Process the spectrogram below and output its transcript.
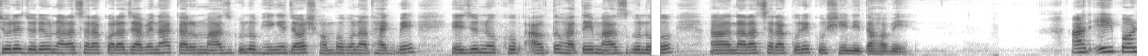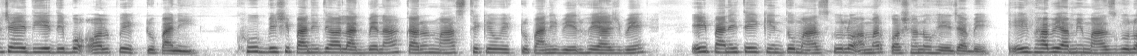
জোরে জোরেও নাড়াচাড়া করা যাবে না, কারণ মাছগুলো ভেঙে যাওয়ার সম্ভাবনা থাকবে। এই জন্য খুব আলতো হাতে মাছগুলো নাড়াচাড়া করে কষিয়ে নিতে হবে। আর এই পর্যায়ে দিয়ে দেব অল্প একটু পানি। খুব বেশি পানি দেওয়া লাগবে না, কারণ মাছ থেকেও একটু পানি বের হয়ে আসবে। এই পানিতেই কিন্তু মাছগুলো আমার কষানো হয়ে যাবে। এইভাবে আমি মাছগুলো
